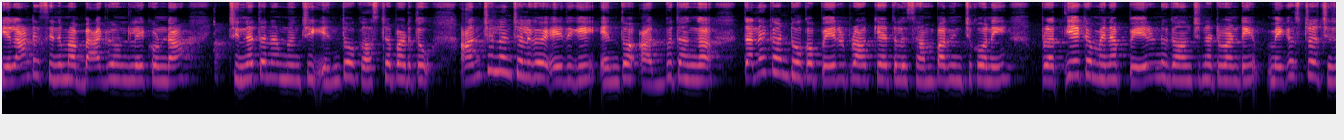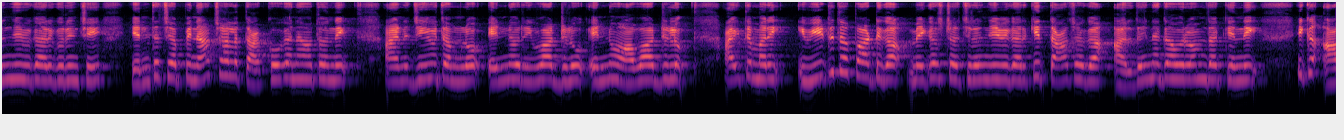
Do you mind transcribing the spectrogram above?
ఎలాంటి సినిమా బ్యాక్గ్రౌండ్ లేకుండా చిన్నతనం నుంచి ఎంతో కష్టపడుతూ అంచెలంచెలుగా ఎదిగి ఎంతో అద్భుతంగా తనకంటూ ఒక పేరు ప్రాఖ్యాతలు సంపాదించుకొని ప్రత్యేకమైన పేరును గాంచినటువంటి మెగాస్టార్ చిరంజీవి గారి గురించి ఎంత చెప్పినా చాలా తక్కువగానే అవుతుంది. ఆయన జీవితంలో ఎన్నో రివార్డులు ఎన్నో అవార్డులు. అయితే మరి వీటితో పాటుగా మెగాస్టార్ చిరంజీవి గారికి తాజాగా అరుదైన గౌరవం దక్కింది. ఇక ఆ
